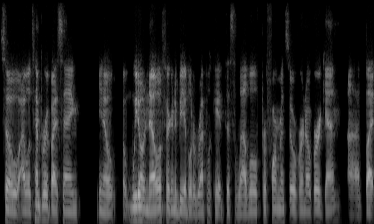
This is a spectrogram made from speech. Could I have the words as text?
So I will temper it by saying, you know, we don't know if they're going to be able to replicate this level of performance over and over again. Uh, but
